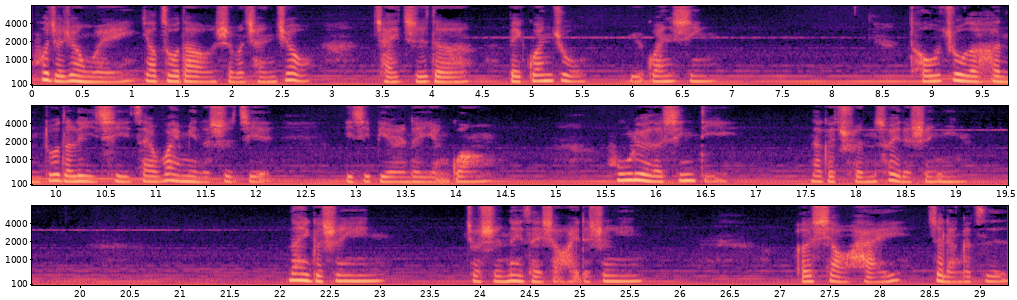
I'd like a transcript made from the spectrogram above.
或者认为要做到什么成就才值得。被关注与关心，投注了很多的力气在外面的世界以及别人的眼光，忽略了心底那个纯粹的声音。那一个声音，就是内在小孩的声音。而“小孩”这两个字，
